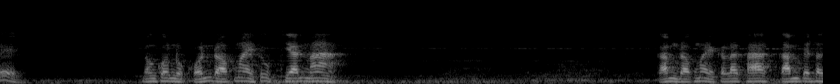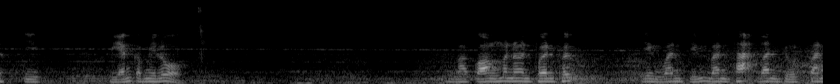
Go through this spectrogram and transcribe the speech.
เด้บางคนหลกขนดอกไม้ทูบเทียนมา กำดอกไม้ก็ราคากำเป็นละจีเหรียญก็มีลูก มากองมาเนินเพลินพึก ยิ่งวันศีลวันพระวันหยุดวัน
